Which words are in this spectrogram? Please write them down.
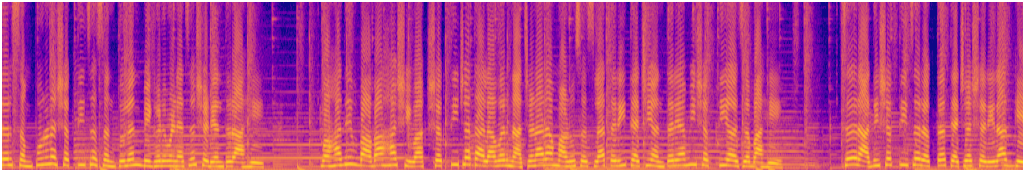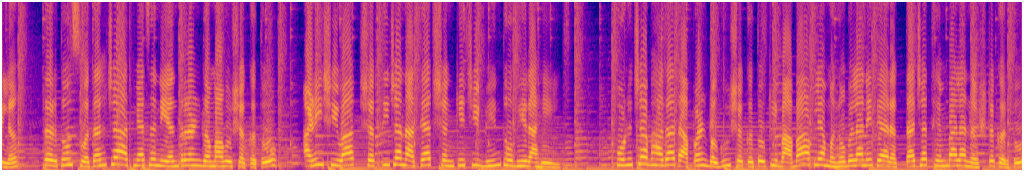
तर संपूर्ण शक्तीचं संतुलन बिघडवण्याचं षड्यंत्र आहे. महादेव बाबा हा शिवा शक्तीच्या तालावर नाचणारा माणूस असला तरी त्याची अंतर्यामी शक्ती अजब आहे. जर आदिशक्तीचं रक्त त्याच्या शरीरात गेलं तर तो स्वतःच्या आत्म्याचं नियंत्रण गमावू शकतो आणि शिवा शक्तीच्या नात्यात शंकेची भिंत उभी राहील. पुढच्या भागात आपण बघू शकतो की बाबा आपल्या मनोबलाने त्या रक्ताच्या थेंबाला नष्ट करतो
